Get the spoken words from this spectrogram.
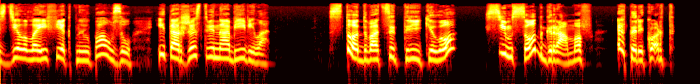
сделала эффектную паузу и торжественно объявила. «123 кило, 700 граммов. Это рекорд.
